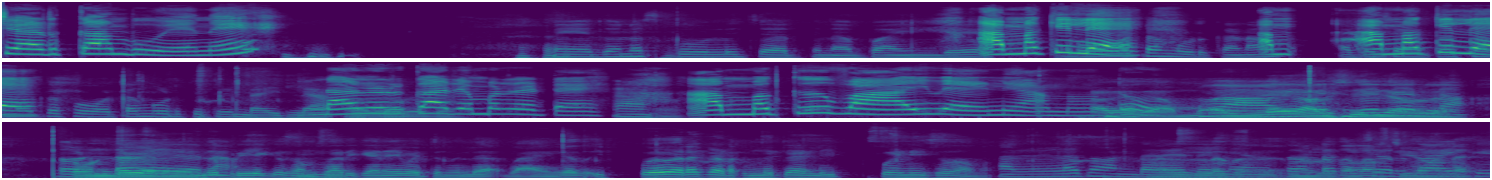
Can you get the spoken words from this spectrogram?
ചേർക്കാൻ പോയേനെ? മേധുനെ സ്കൂളിൽ ചേർത്തിന്. അപ്പൊ അതിന്റെ അമ്മക്കില്ലേ? ഫോട്ടം കൊടുക്കണം. ഫോട്ടം കൊടുത്തിട്ടുണ്ടായില്ല. ഞാനൊരു കാര്യം പറയട്ടെ. അമ്മയ്ക്ക് വായി വേനയാണോ വായുവേദനയല്ല തൊണ്ട വേദന. പ്രിയക്ക് സംസാരിക്കാനേ പറ്റുന്നില്ല. ഭയങ്കര ഇപ്പൊ വരെ കിടക്കുന്നിട്ടാണ് ഇപ്പൊ എണീച്ചതാണ് നല്ല തൊണ്ട നല്ല വേദനയാണ്. തൊണ്ടക്ക്? ചെറുതായിട്ട്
